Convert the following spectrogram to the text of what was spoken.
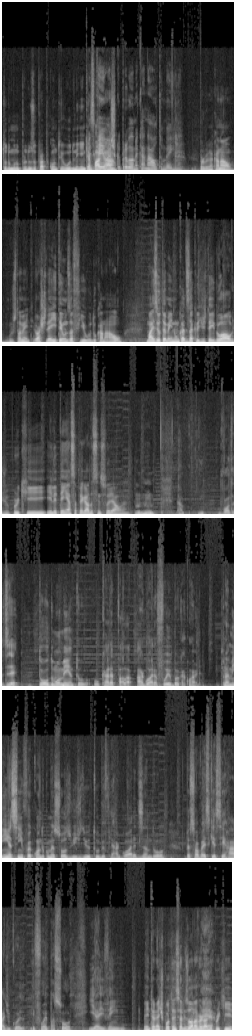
todo mundo produz o próprio conteúdo, ninguém quer Mas que aí eu pagar. acho que o problema é canal também, né? O problema é canal, justamente. Eu acho que daí tem um desafio do canal, mas eu também nunca desacreditei do áudio, porque ele tem essa pegada sensorial, né? Uhum. Não, volto a dizer, todo momento o cara fala, agora foi o boca corda. Pra mim, assim, foi quando começou os vídeos do YouTube. Eu falei, agora desandou, o pessoal vai esquecer rádio e coisa. E foi, passou. E aí vem. A internet potencializou, na verdade, É. porque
